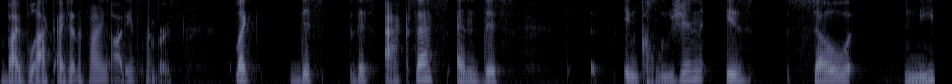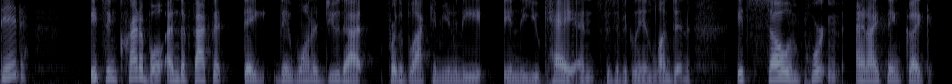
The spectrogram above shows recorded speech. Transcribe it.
by black identifying audience members. Like this this access and this uh, inclusion is so needed. It's incredible. And the fact that they they want to do that for the black community in the UK and specifically in London it's so important. And i think like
